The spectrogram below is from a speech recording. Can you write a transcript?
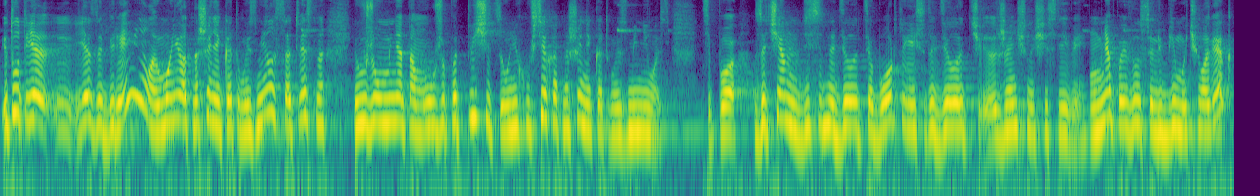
И тут я, я забеременела, и мое отношение к этому изменилось, соответственно, и уже у меня там уже подписчицы, у них у всех отношение к этому изменилось. Типа, зачем действительно делать аборт, если это делает женщину счастливее? У меня появился любимый человек,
